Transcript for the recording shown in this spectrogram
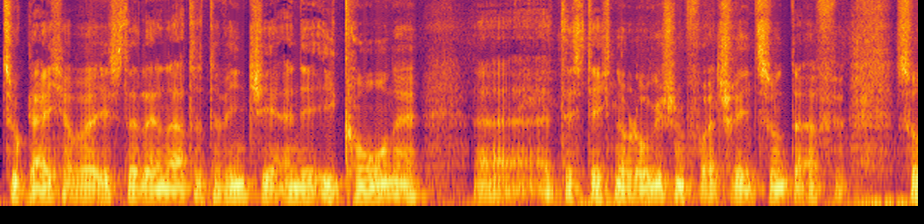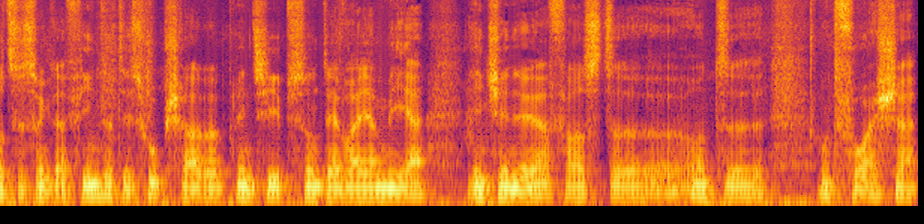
zugleich aber ist der Leonardo da Vinci eine Ikone äh, des technologischen Fortschritts und der, sozusagen der Erfinder des Hubschrauberprinzips und er war ja mehr Ingenieur fast äh, und, äh, und Forscher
